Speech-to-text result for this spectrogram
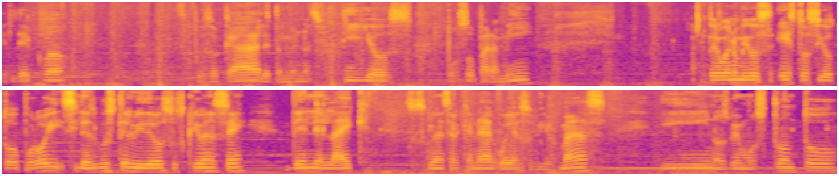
El Deathclaw puso acá, le tomé unos fotillos, posó para mí. Pero bueno amigos, esto ha sido todo por hoy. Si les gusta el video, suscríbanse, denle like, suscríbanse al canal, voy a subir más y nos vemos pronto.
